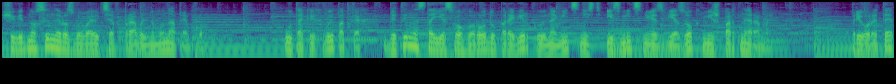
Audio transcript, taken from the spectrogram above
що відносини розвиваються в правильному напрямку. У таких випадках дитина стає свого роду перевіркою на міцність і зміцнює зв'язок між партнерами. Пріоритет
